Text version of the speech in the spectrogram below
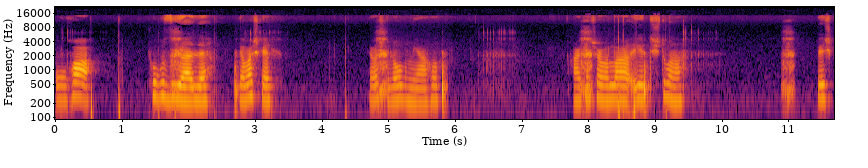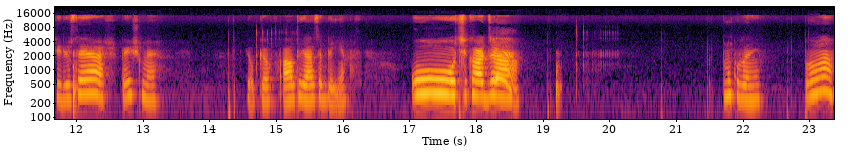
Oha. Çok hızlı geldi. Yavaş gel. Yavaş gel oğlum yahu. Arkadaşlar vallahi yetişti bana. 5 gelirse yer. 5 mi? Yok yok. 6 gelse bile yiyemez. Oo çıkaracağım. Bunu kullanayım. Bunu?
